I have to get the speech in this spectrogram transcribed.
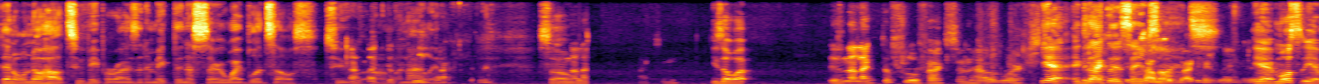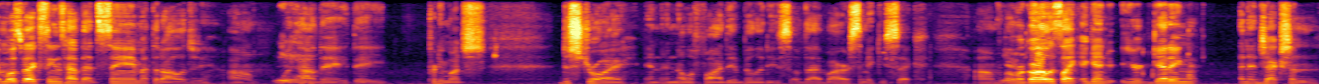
then it'll know how to vaporize it and make the necessary white blood cells to like um, the annihilate it. vaccine. Isn't So like vaccine? You know what? Isn't that like the flu vaccine? How it works? Yeah, exactly the same science. vaccines work, Yeah, most yeah most vaccines have that same methodology um, with Yeah. how they they pretty much destroy and, and nullify the abilities of that virus to make you sick. Um, But regardless, like again, you're getting an injection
